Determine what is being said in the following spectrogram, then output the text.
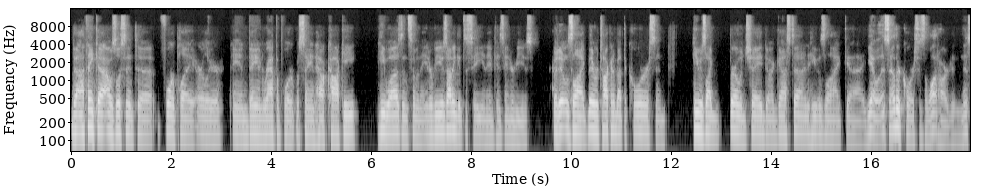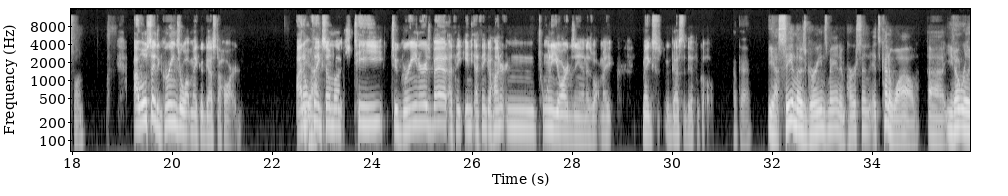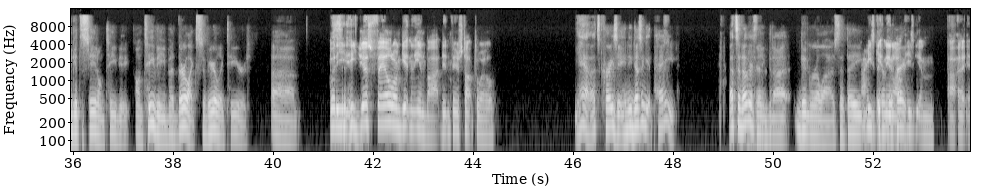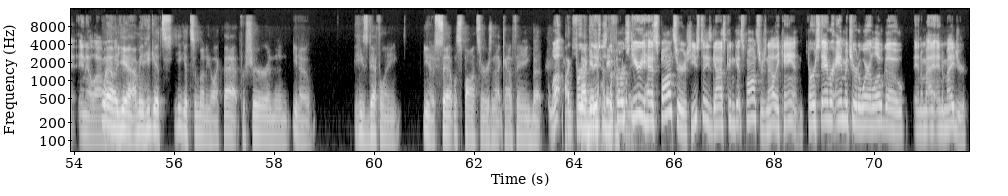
The, I think uh, I was listening to Foreplay earlier, and Dan Rapaport was saying how cocky he was in some of the interviews. I didn't get to see any of his interviews, but it was like they were talking about the course, and he was like throwing shade to Augusta, and he was like, uh, "Yeah, well, this other course is a lot harder than this one." I will say the greens are what make Augusta hard. I don't Yeah. think so much tee to green are as bad. I think any, I think 120 yards in is what make makes Augusta difficult. Okay. Yeah, seeing those greens, man, in person, it's kind of wild. Uh, you don't really get to see it on TV on TV, but they're like severely tiered. Uh, But he he just failed on getting an invite. Didn't finish top 12. Yeah, that's crazy. And he doesn't get paid. That's another Yeah, thing that I didn't realize that they Uh, He's they getting in. get. He's getting uh, uh, NLI. well, money. yeah, I mean he gets he gets some money like that for sure. And then, you know, he's definitely, you know, set with sponsors and that kind of thing. But Well, Not- for, not getting this is the first play. year he has sponsors. Used to these guys couldn't get sponsors. Now they can. First ever amateur to wear a logo in a in a major.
